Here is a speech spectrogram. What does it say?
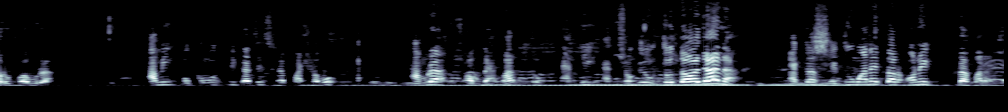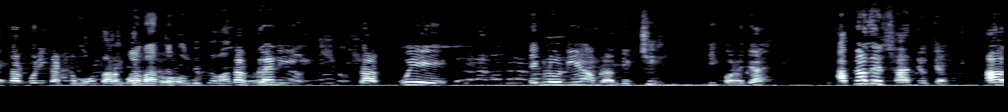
অরূপবাবুরা। আমি মুখ্যমন্ত্রীর কাছে সেটা পাঠাবো। আমরা সব ব্যাপার তো একই একসঙ্গে উত্তর দেওয়া যায় না। একটা সেতু মানে তার অনেক ব্যাপার আছে। তার পরিকাঠামো তার তার প্ল্যানিং তার ওয়ে এগুলো নিয়ে আমরা দেখছি কি করা যায়। আপনাদের সাহায্য চাই। আর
